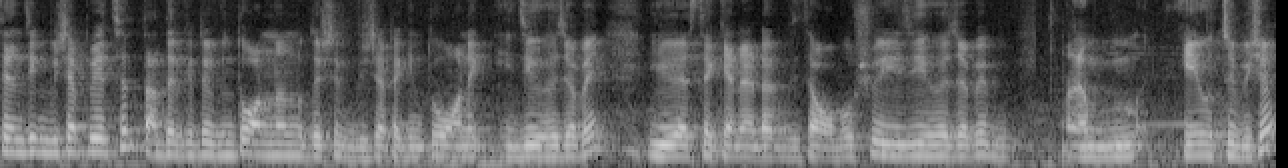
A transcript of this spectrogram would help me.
চেঞ্জিং ভিসা পেয়েছেন তাদের ক্ষেত্রে কিন্তু অন্যান্য দেশের ভিসাটা কিন্তু অনেক ইজি হয়ে যাবে। ইউএসএ কানাডার ভিসা অবশ্যই ইজি হয়ে যাবে। এ হচ্ছে বিষয়।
